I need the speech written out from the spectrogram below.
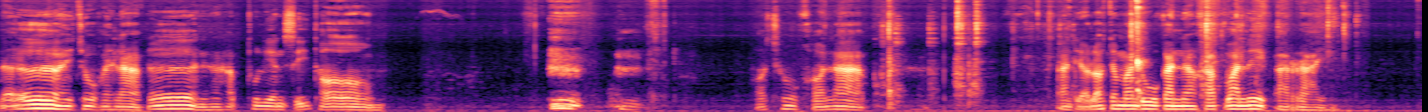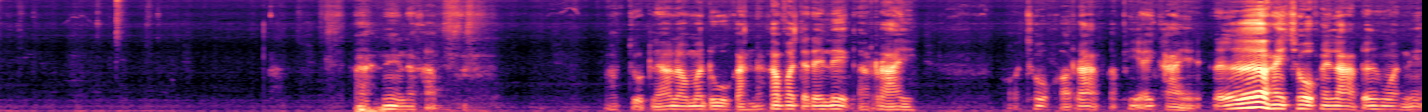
เด้อให้โชคให้ลาบเด้อนะครับ ทุเรียนสีทอง ขอโชคขอลาบอะเดี๋ยวเราจะมาดูกันนะครับว่าเลขอะไรอะนี่นะครับ เราจุดแล้วเรามาดูกันนะครับว่าจะได้เลขอะไร ขอโชคขอลาบกับพี่ไอ้ไข่ เออ ให้โชคให้ลาบเด้อวดนี้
